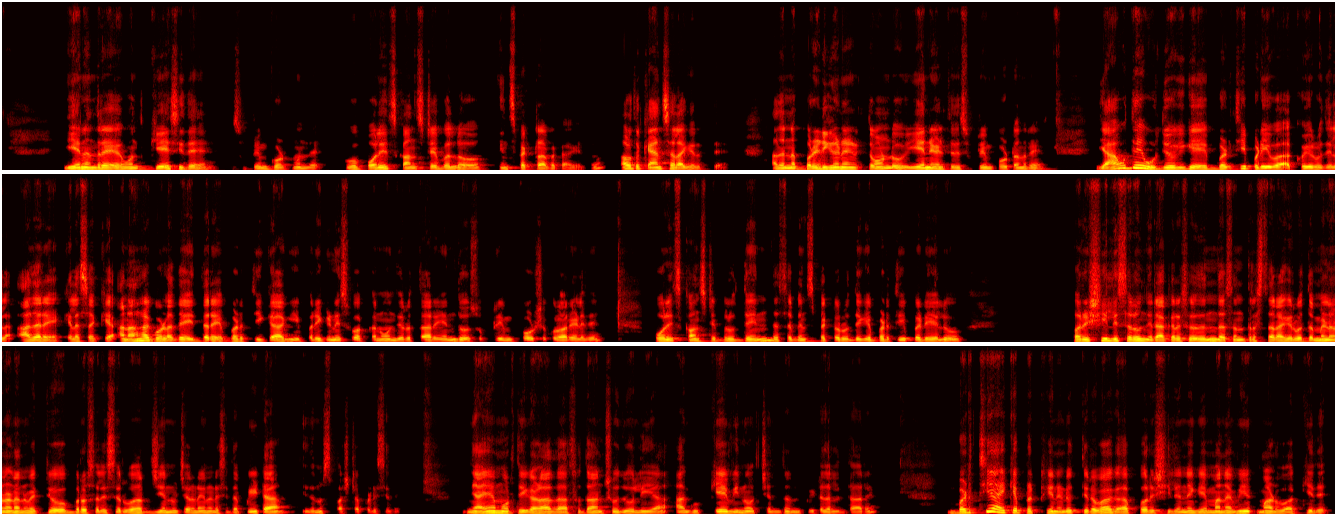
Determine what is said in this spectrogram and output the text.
ಏನಂದ್ರೆ ಒಂದು ಕೇಸ್ ಇದೆ ಸುಪ್ರೀಂ ಕೋರ್ಟ್ ಮುಂದೆ. ಒಬ್ಬ ಪೊಲೀಸ್ ಕಾನ್ಸ್ಟೇಬಲ್ ಇನ್ಸ್ಪೆಕ್ಟರ್ ಆಗ್ಬೇಕಾಗಿತ್ತು. ಅವ್ರದ್ದು ಕ್ಯಾನ್ಸಲ್ ಆಗಿರುತ್ತೆ. ಅದನ್ನ ಪರಿಗಣನೆಗೆ ತಗೊಂಡು ಏನ್ ಹೇಳ್ತಿದೆ ಸುಪ್ರೀಂ ಕೋರ್ಟ್ ಅಂದ್ರೆ, ಯಾವುದೇ ಉದ್ಯೋಗಿಗೆ ಬಡ್ತಿ ಪಡೆಯುವ ಹಕ್ಕು ಇರುವುದಿಲ್ಲ. ಆದರೆ ಕೆಲಸಕ್ಕೆ ಅನರ್ಹಗೊಳ್ಳದೇ ಇದ್ದರೆ ಬಡ್ತಿಗಾಗಿ ಪರಿಗಣಿಸುವ ಹಕ್ಕನ್ನು ಹೊಂದಿರುತ್ತಾರೆ ಎಂದು ಸುಪ್ರೀಂ ಕೋರ್ಟ್ ಶುಕ್ರವಾರ ಹೇಳಿದೆ. ಪೊಲೀಸ್ ಕಾನ್ಸ್ಟೇಬಲ್ ಹುದ್ದೆಯಿಂದ ಸಬ್ ಇನ್ಸ್ಪೆಕ್ಟರ್ ಹುದ್ದೆಗೆ ಬಡ್ತಿ ಪಡೆಯಲು ಪರಿಶೀಲಿಸಲು ನಿರಾಕರಿಸುವುದರಿಂದ ಸಂತ್ರಸ್ತರಾಗಿರುವ ತಮಿಳುನಾಡಿನ ವ್ಯಕ್ತಿಯೊಬ್ಬರು ಸಲ್ಲಿಸಿರುವ ಅರ್ಜಿಯನ್ನು ವಿಚಾರಣೆ ನಡೆಸಿದ ಪೀಠ ಇದನ್ನು ಸ್ಪಷ್ಟಪಡಿಸಿದೆ. ನ್ಯಾಯಮೂರ್ತಿಗಳಾದ ಸುಧಾಂಶು ಜೋಲಿಯಾ ಹಾಗೂ ಕೆ. ವಿನೋದ್ ಚಂದ್ರನ್ ಪೀಠದಲ್ಲಿದ್ದಾರೆ. ಬಡ್ತಿ ಆಯ್ಕೆ ಪ್ರಕ್ರಿಯೆ ನಡೆಯುತ್ತಿರುವಾಗ ಪರಿಶೀಲನೆಗೆ ಮನವಿ ಮಾಡುವ ಹಕ್ಕಿದೆ.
